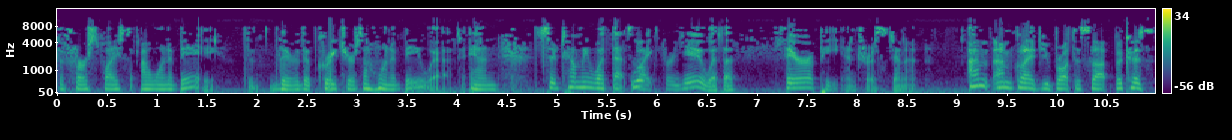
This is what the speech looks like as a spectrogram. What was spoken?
the first place I want to be. They're the creatures I want to be with. And so tell me what that's like for you with a therapy interest in it. I'm I'm glad you brought this up because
